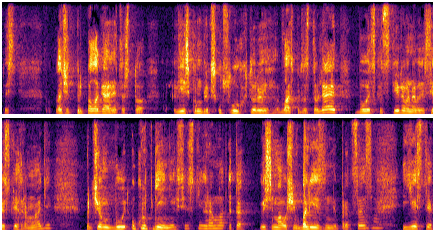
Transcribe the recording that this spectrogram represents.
То есть, значит, предполагается, что весь комплекс услуг, который власть предоставляет, будет сконцентрирован в этой сельской громаде. Причем будет укрупнение сельских громад. Это весьма очень болезненный процесс. И если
